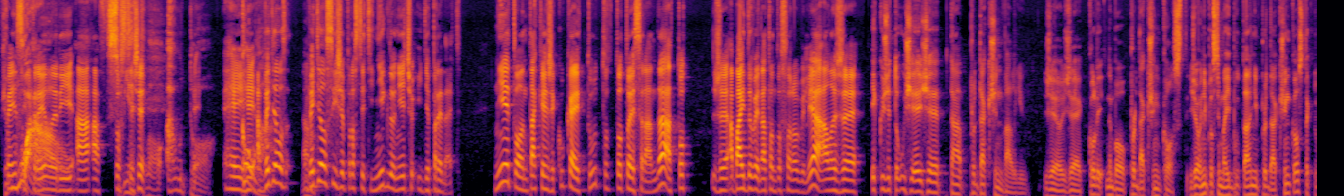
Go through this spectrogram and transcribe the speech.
fancy wow, trailery a, a proste, svietlo, že... auto, Hej, hej, a vedel, vedel si, že proste ti niekto niečo ide predať. Nie je to len také, že kúkaj tu, to, toto je sranda a to, že a by the way, na tomto som robil ja, ale že... Jakože to už je, že tá production value, že že koli, nebo production cost, že oni prostě mají brutální production cost, tak to...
